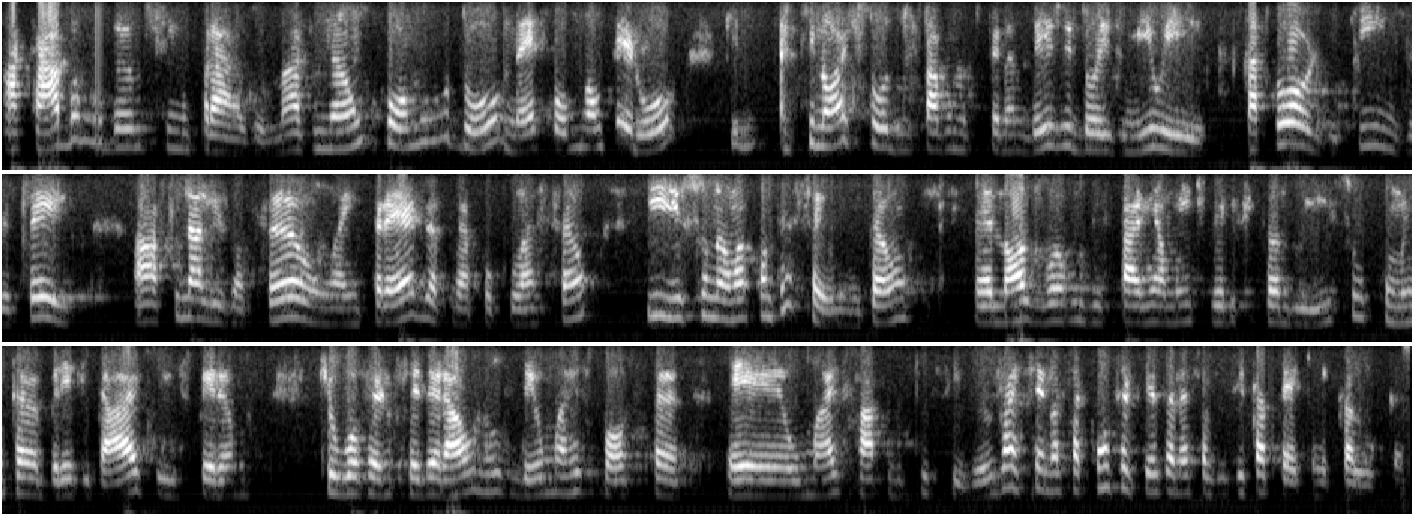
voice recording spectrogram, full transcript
acaba mudando sim o prazo, mas não como mudou, né? como alterou, que, que nós todos estávamos esperando desde 2014, 15, 16, a finalização, a entrega para a população, e isso não aconteceu. Então, é, nós vamos estar realmente verificando isso com muita brevidade e esperamos que o governo federal nos dê uma resposta é, o mais rápido possível. Vai ser nessa, com certeza nessa visita técnica, Lucas.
